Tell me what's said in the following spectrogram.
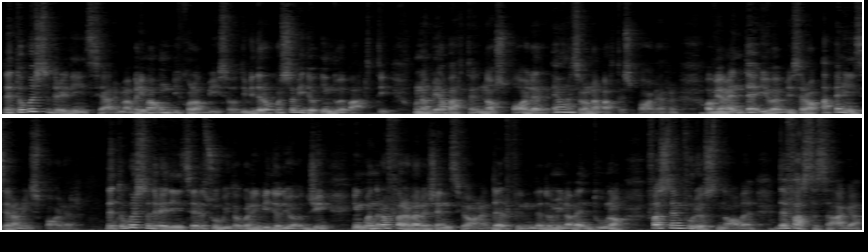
Detto questo direi di iniziare, ma prima un piccolo avviso, dividerò questo video in due parti. Una prima parte no spoiler e una seconda parte spoiler. Ovviamente io vi avviserò appena inizieranno gli spoiler. Detto questo direi di iniziare subito con il video di oggi in cui andrò a fare la recensione del film del 2021 Fast and Furious 9, The Fast Saga,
